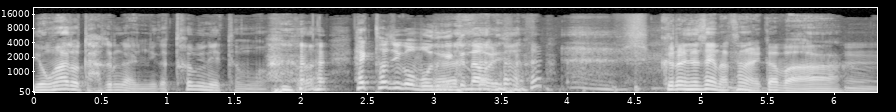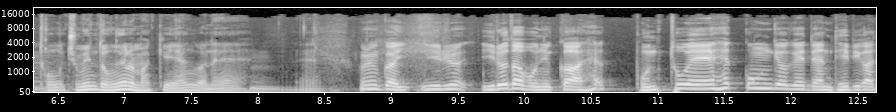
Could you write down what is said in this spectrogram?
영화도 다 그런 거 아닙니까? 터미네이터 뭐 핵 터지고 모든 게 끝나버리죠. 그런 현상이 나타날까봐 음. 동- 주민 동요를 막기 위한 거네. 음. 네. 그러니까 이러, 이러다 보니까 핵, 본토의 핵 공격에 대한 대비가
